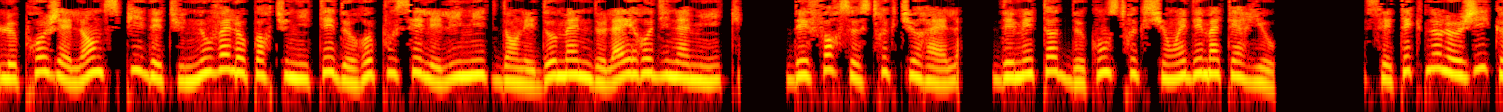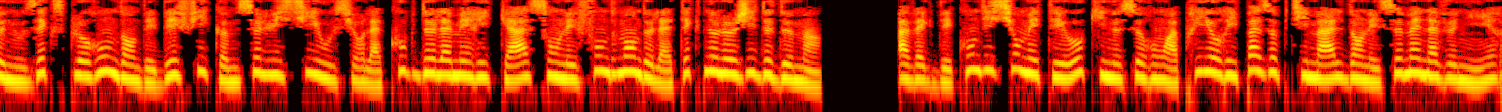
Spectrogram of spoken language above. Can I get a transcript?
le projet Landspeed est une nouvelle opportunité de repousser les limites dans les domaines de l'aérodynamique, des forces structurelles, des méthodes de construction et des matériaux. Ces technologies que nous explorons dans des défis comme celui-ci ou sur la Coupe de l'América sont les fondements de la technologie de demain. Avec des conditions météo qui ne seront a priori pas optimales dans les semaines à venir,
